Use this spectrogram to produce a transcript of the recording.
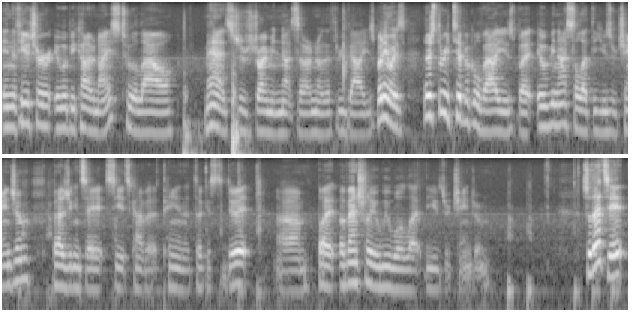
in the future, it would be kind of nice to allow. Man, it's just driving me nuts that I don't know the three values. But anyways, there's three typical values, but it would be nice to let the user change them. But as you can say, see, it's kind of a pain that took us to do it. Um, but eventually, we will let the user change them. So that's it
